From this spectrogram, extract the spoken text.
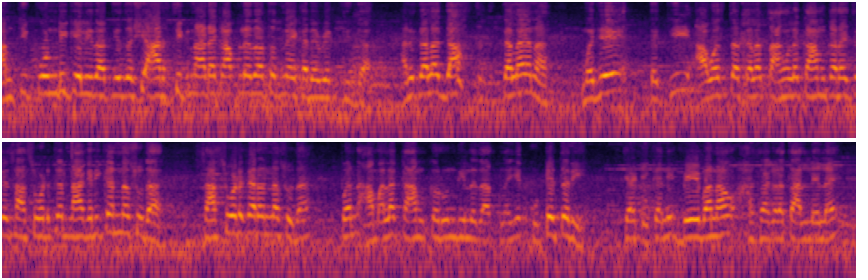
आमची कोंडी केली जाते. जशी आर्थिक नाड्या कापल्या जातात ना एखाद्या व्यक्तीच्या आणि त्याला जास्त त्याला आहे ना म्हणजे त्याची अवस्था त्याला चांगलं काम करायचं सासवडकर नागरिकांना सुद्धा सासवडकरांना सुद्धा पण आम्हाला काम करून दिलं जात नाही कुठेतरी. त्या ठिकाणी बेबनाव हा सगळा चाललेला आहे.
